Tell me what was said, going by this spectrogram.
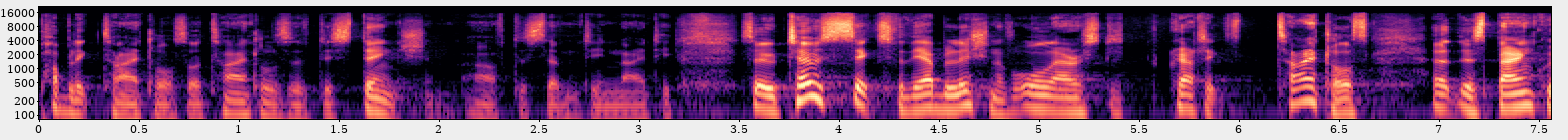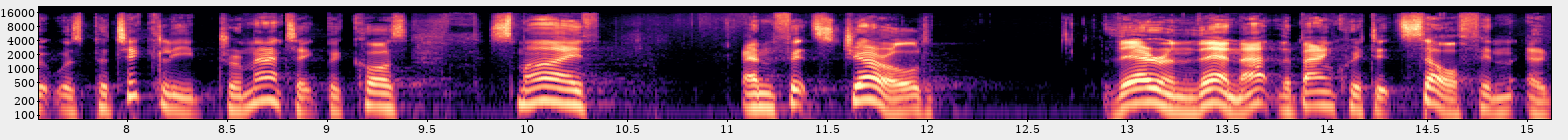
public titles or titles of distinction after 1790. So Toast 6 for the abolition of all aristocratic titles at this banquet was particularly dramatic because Smythe and Fitzgerald, there and then at the banquet itself, in a,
